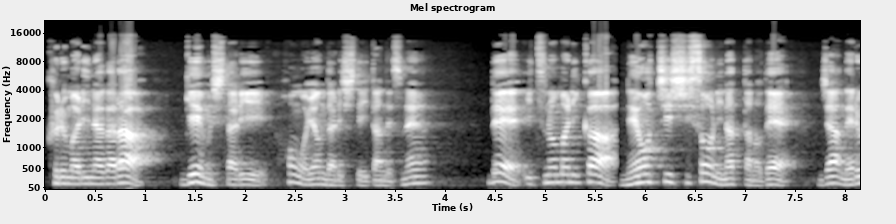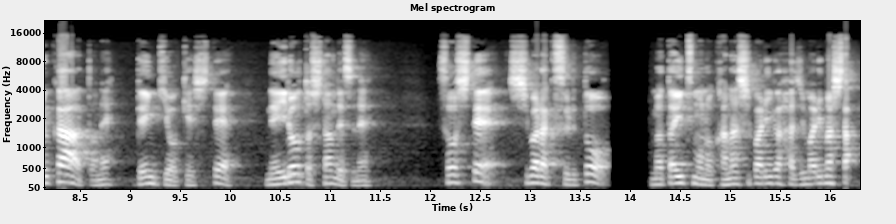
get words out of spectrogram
くるまりながらゲームしたり本を読んだりしていたんですね。でいつの間にか寝落ちしそうになったのでじゃあ寝るかとね電気を消して寝入ろうとしたんですね。そうしてしばらくするとまたいつもの金縛りが始まりました。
